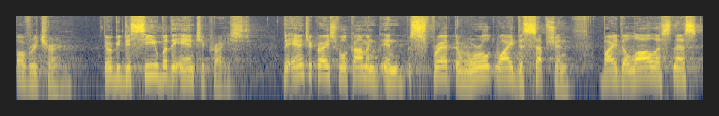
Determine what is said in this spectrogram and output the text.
of return. They will be deceived by the Antichrist. The Antichrist will come and, and spread the worldwide deception by the lawlessness,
